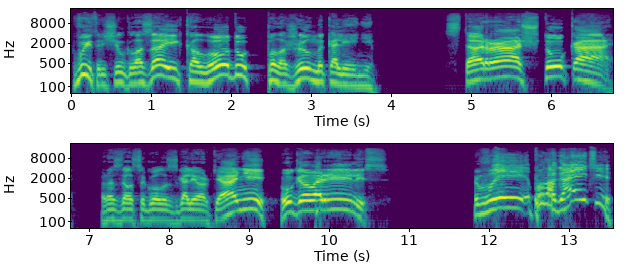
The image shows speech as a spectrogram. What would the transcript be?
вытрящил глаза и колоду положил на колени. «Стара штука!» — раздался голос с галерки. «Они уговорились!» «Вы полагаете?»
